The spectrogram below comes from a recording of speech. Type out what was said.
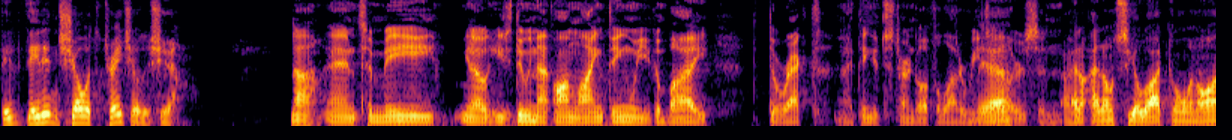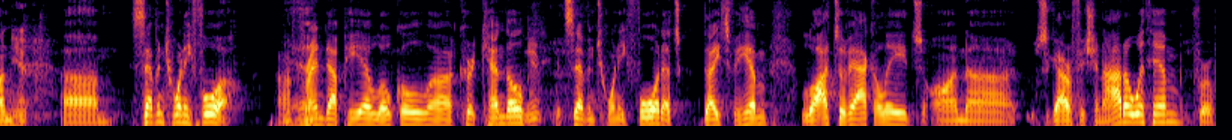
They, they didn't show at the trade show this year. No, and to me, you know, he's doing that online thing where you can buy direct, and I think it's turned off a lot of retailers. And I don't, I don't see a lot going on. Yeah. Um, 724. Our friend up here, local uh, Kurt Kendall, Yeah. it's 724. That's nice for him. Lots of accolades on uh, Cigar Aficionado with him. For,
